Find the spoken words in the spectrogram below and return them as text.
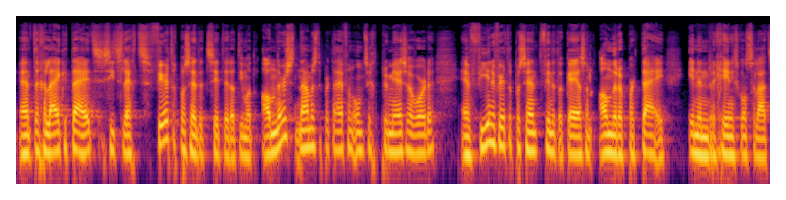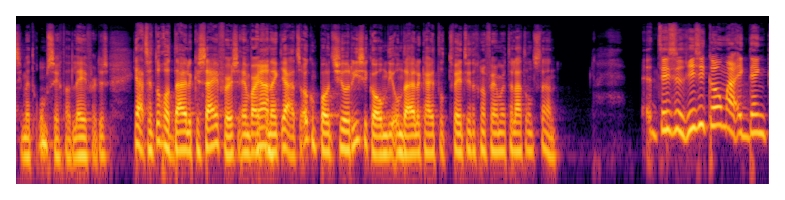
En tegelijkertijd ziet slechts 40% het zitten dat iemand anders namens de Partij van Omzicht premier zou worden. En 44% vindt het oké als een andere partij in een regeringsconstellatie met omzicht dat levert. Dus ja, het zijn toch wel duidelijke cijfers. En waar je Ja. van denkt, ja, het is ook een potentieel risico om die onduidelijkheid tot 22 november te laten ontstaan. Het is een risico, maar ik denk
